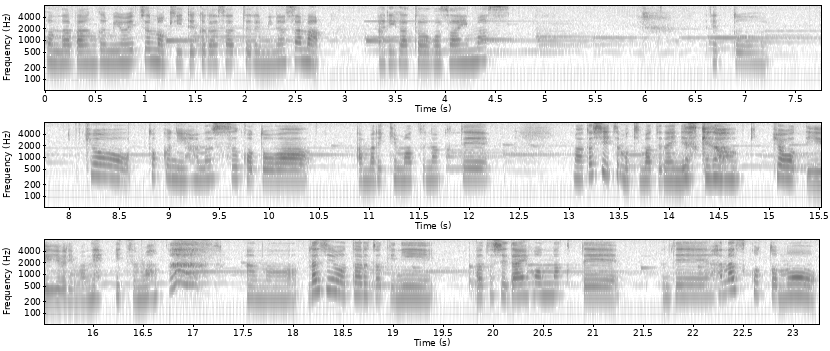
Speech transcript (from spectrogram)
こんな番組をいつも聞いてくださってる皆様ありがとうございます。えっと今日特に話すことはあまり決まってなくてまあ私いつも決まってないんですけど 今日っていうよりもねいつも。あのラジオを撮る時に私台本なくてで話すことも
